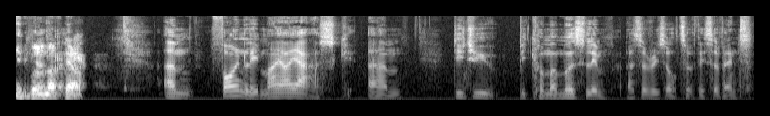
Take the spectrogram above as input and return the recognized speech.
It will not help. Um, finally, may I ask, um, did you become a Muslim as a result of this event?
